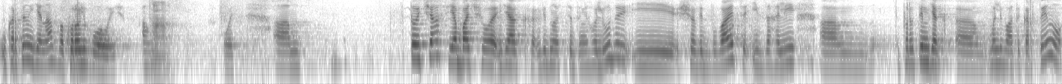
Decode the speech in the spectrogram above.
у картини є назва Король голий. Ага. Ось. Ем, В той час я бачила, як відносяться до нього люди і що відбувається. І взагалі, перед тим як е, малювати картину,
